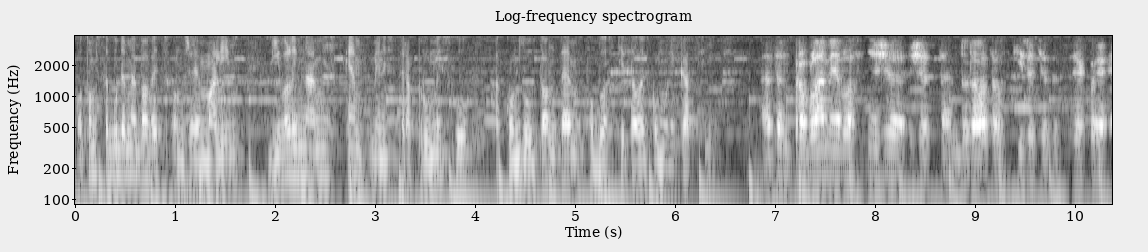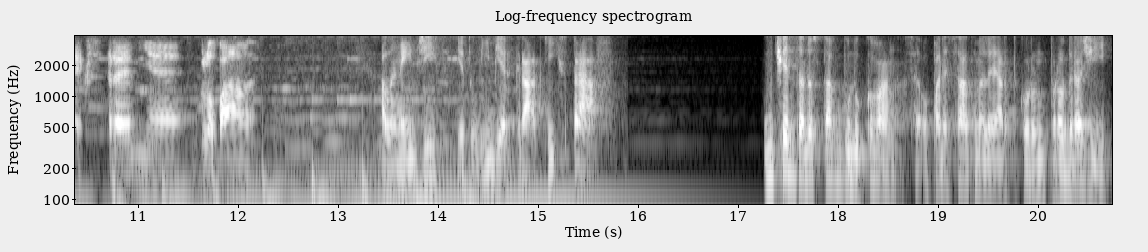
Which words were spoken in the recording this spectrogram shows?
O tom se budeme bavit s Ondřejem Malým, bývalým náměstkem ministra průmyslu a konzultantem v oblasti telekomunikací. Ten problém je vlastně, že, že ten dodavatelský řetězec jako je extrémně globální. Ale nejdřív je tu výběr krátkých zpráv. Účet za dostavbu Dukovan se o 50 miliard korun prodraží.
